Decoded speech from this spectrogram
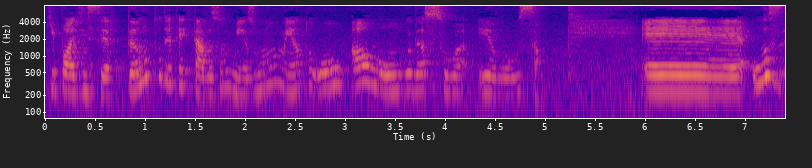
que podem ser tanto detectadas no mesmo momento ou ao longo da sua evolução. É, os,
